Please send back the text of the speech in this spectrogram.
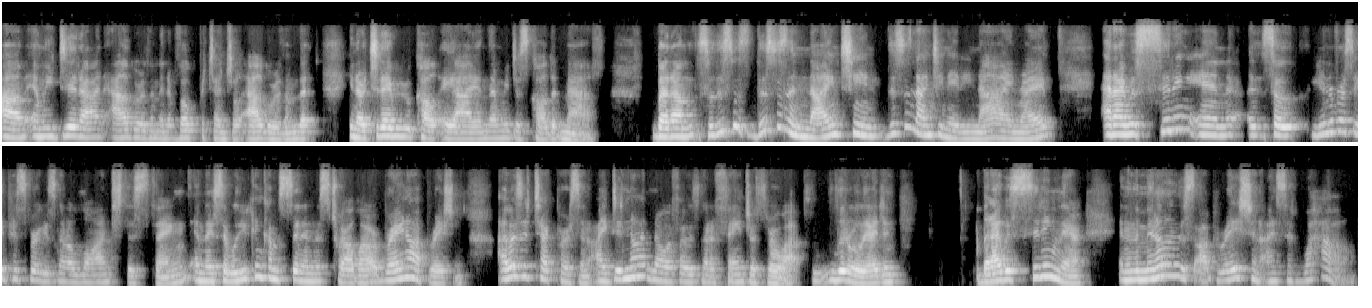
um, and we did an algorithm, an evoke potential algorithm that you know today we would call AI, and then we just called it math. But um, so this is this is in 19 this is 1989, right? And I was sitting in, so University of Pittsburgh is going to launch this thing. And they said, well, you can come sit in this 12 hour brain operation. I was a tech person. I did not know if I was going to faint or throw up. Literally, I didn't. But I was sitting there. And in the middle of this operation, I said, wow,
